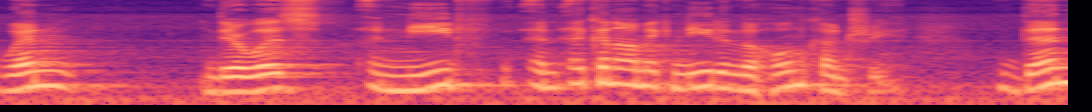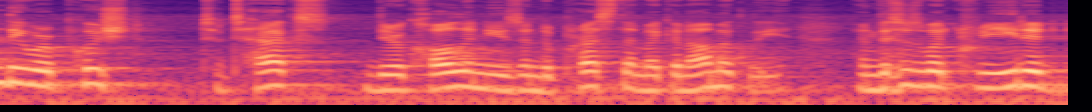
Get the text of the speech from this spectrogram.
when there was a need, an economic need in the home country, then they were pushed to tax their colonies and oppress them economically. And this is what created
